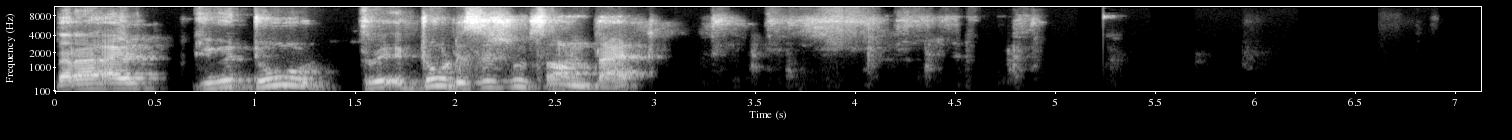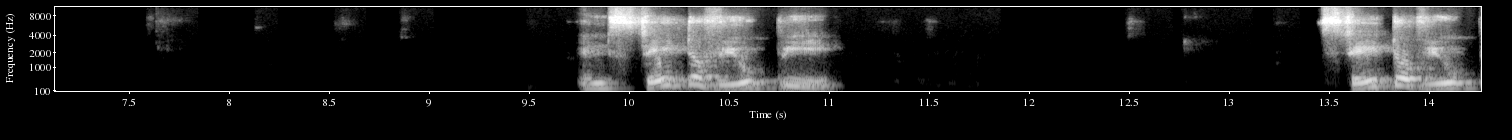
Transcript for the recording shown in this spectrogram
There are, I'll give you two, three, two decisions on that. In state of UP, state of UP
